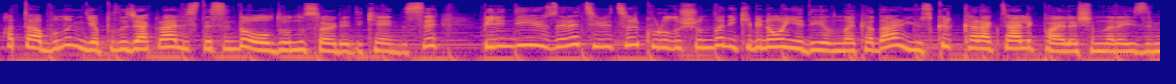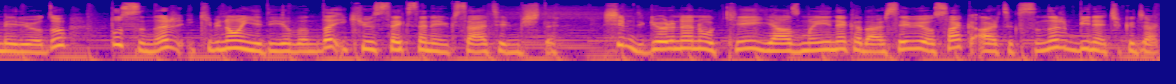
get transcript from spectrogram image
hatta bunun yapılacaklar listesinde olduğunu söyledi kendisi. Bilindiği üzere Twitter kuruluşundan 2017 yılına kadar 140 karakterlik paylaşımlara izin veriyordu. Bu sınır 2017 yılında 280'e yükseltilmişti. Şimdi görünen o ki yazmayı ne kadar seviyorsak artık sınır 1000'e çıkacak.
